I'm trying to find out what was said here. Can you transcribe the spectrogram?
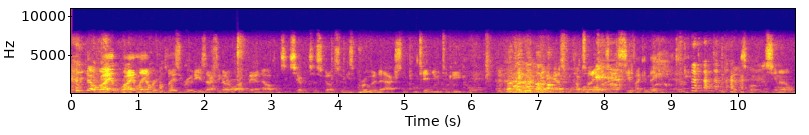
Yeah, Ryan, Ryan Lambert, who plays Rudy, has actually got a rock band now up in San Francisco, so he's proven to actually continue to be cool. You know, he asked to come tonight, he goes, I'll see if I can make it. Smoking this, you know,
